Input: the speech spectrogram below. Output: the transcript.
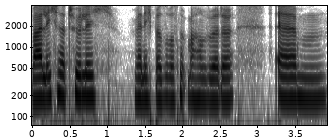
weil ich natürlich, wenn ich bei sowas mitmachen würde, ähm,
